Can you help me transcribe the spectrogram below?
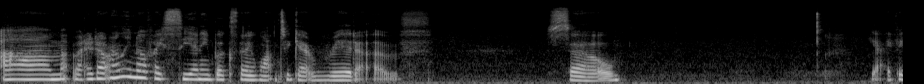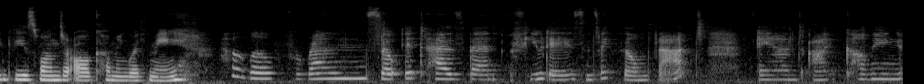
Um, but I don't really know if I see any books that I want to get rid of. So yeah, I think these ones are all coming with me. Hello friends. So it has been a few days since I filmed that and I'm coming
